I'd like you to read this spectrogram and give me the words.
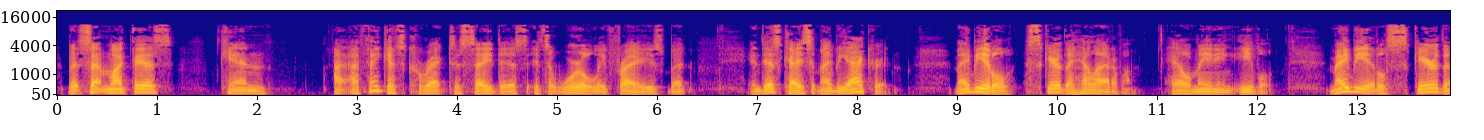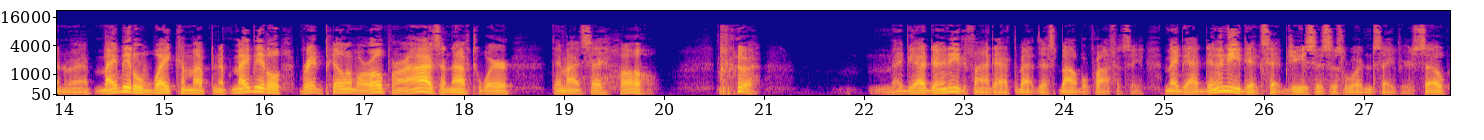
But something like this can, I, I think it's correct to say this. It's a worldly phrase, but in this case, it may be accurate. Maybe it'll scare the hell out of them. Hell meaning evil. Maybe it'll scare them. Maybe it'll wake them up enough. Maybe it'll red pill them or open their eyes enough to where they might say, oh, maybe I do need to find out about this Bible prophecy. Maybe I do need to accept Jesus as Lord and Savior. So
